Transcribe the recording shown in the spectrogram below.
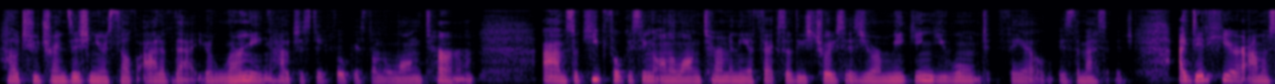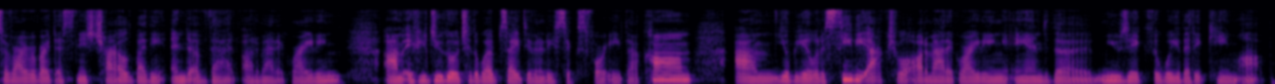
how to transition yourself out of that. You're learning how to stay focused on the long term. Um, so keep focusing on the long term and the effects of these choices you are making. You won't fail, is the message. I did hear I'm a survivor by Destiny's Child by the end of that automatic writing. Um, if you do go to the website, divinity648.com, um, you'll be able to see the actual automatic writing and the music the way that it came up.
